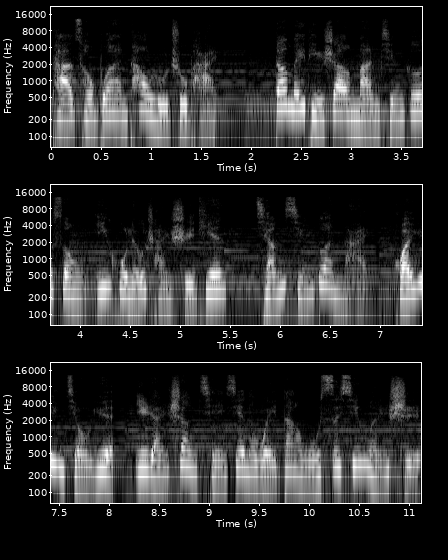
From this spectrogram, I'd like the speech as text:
他从不按套路出牌。当媒体上满屏歌颂医护流产十天、强行断奶、怀孕九月依然上前线的伟大无私新闻时，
